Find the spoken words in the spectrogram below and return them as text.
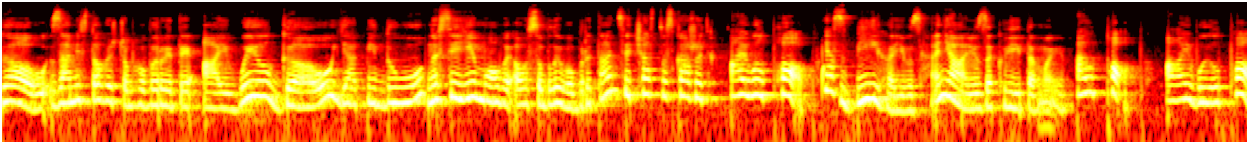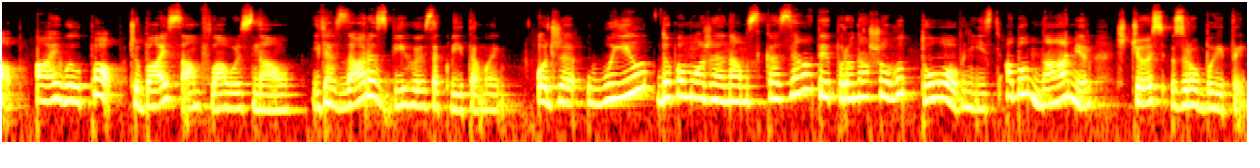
go. Замість того, щоб говорити I will go, я піду. Носії мови, а особливо британці, часто скажуть I will pop. Я збігаю, зганяю за квітами. I'll pop. I will pop. I will pop to buy some flowers now. Я зараз бігаю за квітами. Отже, will допоможе нам сказати про нашу готовність або намір щось зробити.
